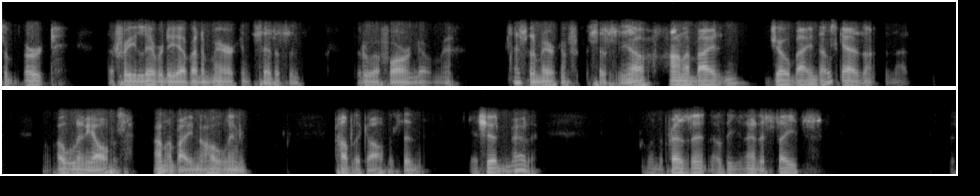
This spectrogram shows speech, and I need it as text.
subvert the free liberty of an American citizen through a foreign government. That's an American citizen, you know. Hunter Biden, Joe Biden, those guys aren't not don't hold any office. Hunter Biden don't hold any public office, and it shouldn't matter. When the president of the United States is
